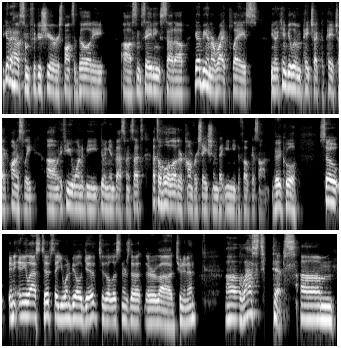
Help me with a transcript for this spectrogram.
you got to have some fiduciary responsibility uh, some savings set up. You got to be in the right place. You know you can't be living paycheck to paycheck honestly um, if you want to be doing investments. That's that's a whole other conversation that you need to focus on. Very cool. So any, any last tips that you want to be able to give to the listeners that, are uh, tuning in? Uh, last tips. Um,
